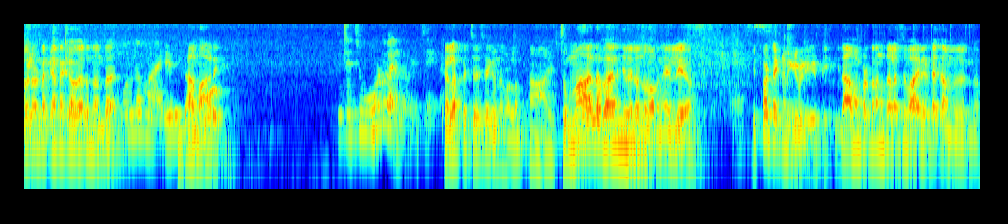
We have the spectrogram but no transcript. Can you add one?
ഓരോണ്ടൊക്കെ വരുന്നുണ്ട്. ഇതാ മാറി. തിളപ്പിച്ച് വെച്ചേക്കുന്ന വെള്ളം. ആ ചുമ്മാ അല്ല പതിനഞ്ച് വരുമെന്ന് പറഞ്ഞല്ലയോ ഇപ്പൊ ടെക്നിക്ക് ഇവിടെ കിട്ടി. ഇതാകുമ്പോൾ പെട്ടെന്ന് തിളച്ച് വാരി ഇട്ടാൽ മതിയല്ലോ.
